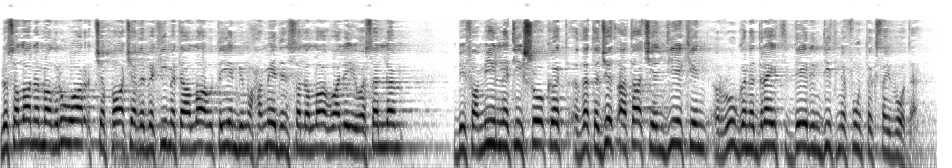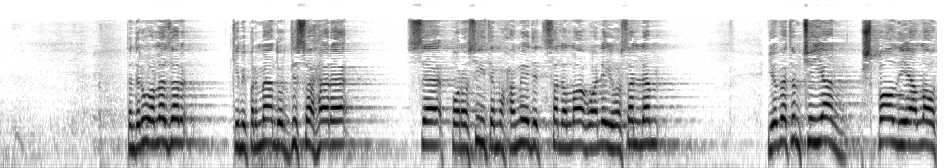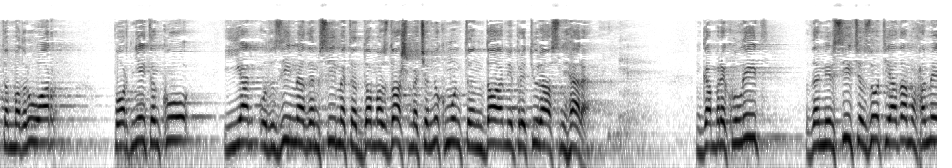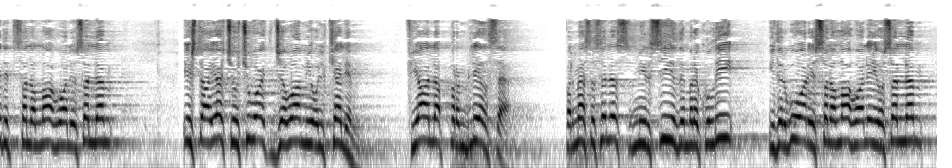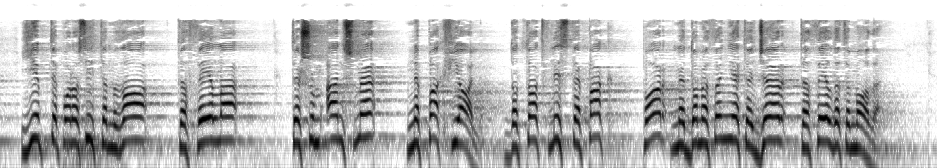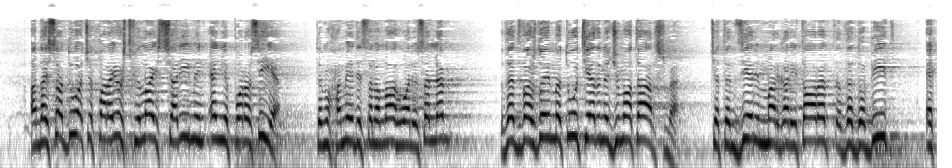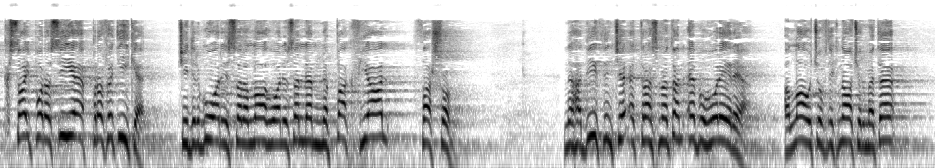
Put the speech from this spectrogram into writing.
Lus Allahun e Madhëruar që paqja dhe bekimet e Allahut të jenë mbi Muhammedin sallallahu alejhi ue sellem, mbi familjen e tij, shokët dhe të gjithë ata që e ndjekin rrugën e drejtë deri në ditën e fundit të kësaj bote. Të nderuar vëllezër, kemi përmendur disa herë se porositë e Muhammedit sallallahu alejhi ue sellem Jo vetëm që janë shpallje e Allahut të Madhëruar, por të njëjtën kohë janë udhëzime dhe mësime të domosdoshme që nuk mund të ndahemi prej tyre asnjëherë. Nga mrekullitë dhe mirësitë që Zoti ja dha Muhamedit sallallahu alaihi wasallam ishte ajo që u quajt Xhevami ul Kelim, fjala përmbledhëse. përmes së cilës mirësi dhe mrekulli i dërguari sallallahu alaihi wasallam jepte porosi të mëdha, të thella, të shumëanshme në pak fjalë, do të thotë fliste pak, por me domethënie të gjerë, të thellë dhe të madhe. Andaj sot dua që para jush të filloj sqarimin e një porosie të Muhamedit sallallahu alaihi wasallam Dhe të vazhdojmë më tutje edhe në xhumat e ardhshme, që të nxjerrim margaritarët dhe dobitë e kësaj porosie profetike, që i Dërguari sallallahu alejhi ve sellem në pak fjalë tha shumë. Në hadithin që e transmeton Ebu Hurejreja, Allahu qoftë i kënaqur me të,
